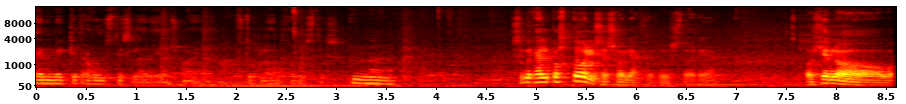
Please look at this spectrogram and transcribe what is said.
δεν είμαι και τραγουδιστής δηλαδή, ας πούμε, αυτό που λένε τραγουδιστής. ναι. Εσύ Μιχάλη πώς κόλλησες όλη αυτή την ιστορία; Όχι εννοώ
